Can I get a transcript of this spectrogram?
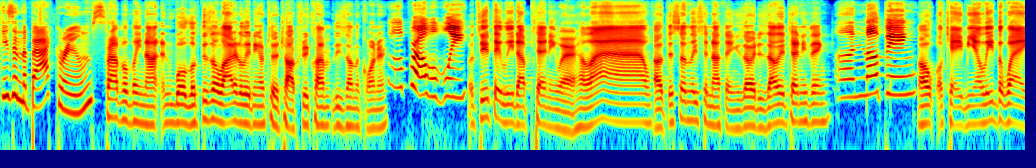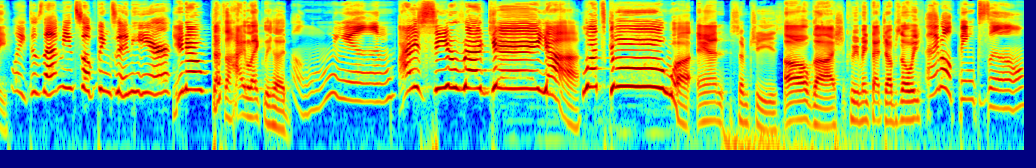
he's in the back rooms. Probably not. And whoa, look, there's a ladder leading up to the top. Should we climb these on the corner? Uh, probably. Let's see if they lead up to anywhere. Hello? Oh, this one leads to nothing. Zoey, does that lead to anything? Uh, nothing. Oh, okay, Mia, lead the way. Wait, does that mean something's in here? You know, that's a high likelihood. Oh, man. I see a red key! Let's go! And some cheese. Oh, gosh. Can we make that jump, Zoey? I don't think so.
